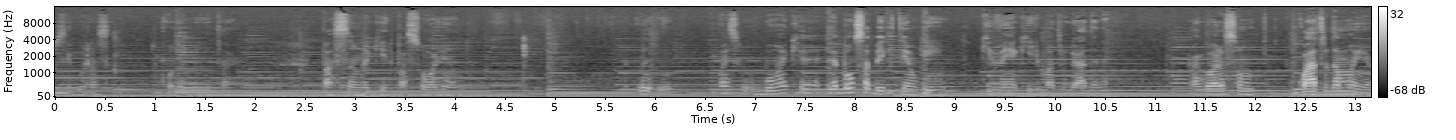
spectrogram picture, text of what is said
segurança do condomínio tá passando aqui, ele passou olhando. Mas, mas o bom é que é, é bom saber que tem alguém que vem aqui de madrugada, né? Agora são quatro da manhã.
